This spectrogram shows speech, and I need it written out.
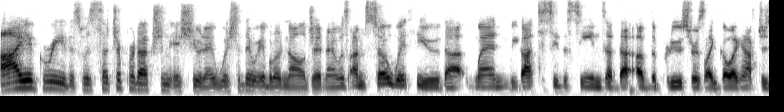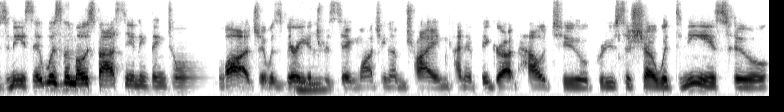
I agree. This was such a production issue, and I wish that they were able to acknowledge it. And I was, I'm so with you that when we got to see the scenes of that of the producers like going after Denise, it was the most fascinating thing to watch. It was very mm-hmm. interesting watching them try and kind of figure out how to produce a show with Denise, who,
